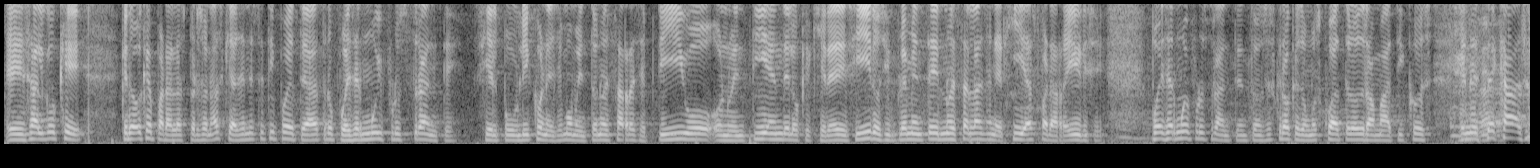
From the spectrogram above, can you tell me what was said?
Es algo que creo que para las personas que hacen este tipo de teatro puede ser muy frustrante si el público en ese momento no está receptivo o no entiende lo que quiere decir o simplemente no están las energías para reírse. Puede ser muy frustrante, entonces creo que somos cuatro dramáticos en este caso.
